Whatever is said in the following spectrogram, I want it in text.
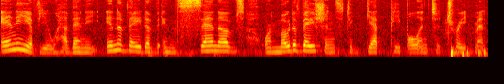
any of you have any innovative incentives or motivations to get people into treatment?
